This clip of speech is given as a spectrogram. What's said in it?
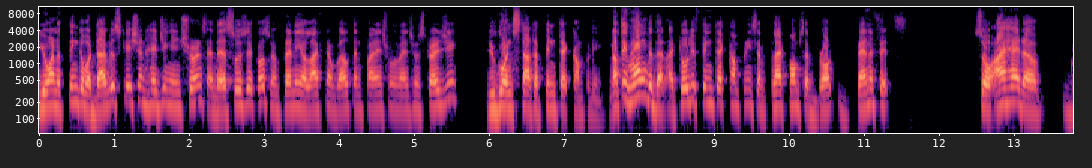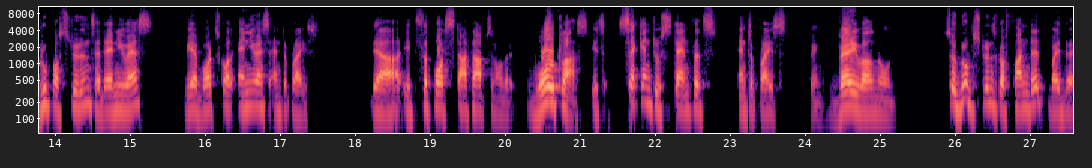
You want to think about diversification, hedging, insurance, and the associated costs when planning your lifetime wealth and financial management strategy. You go and start a fintech company. Nothing wrong with that. I told you fintech companies and platforms have brought benefits. So I had a group of students at NUS. We have what's called NUS Enterprise. Yeah, it supports startups and all that. World class. It's second to Stanford's enterprise thing. Very well known. So group of students got funded by the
